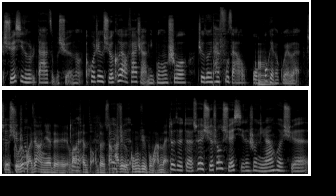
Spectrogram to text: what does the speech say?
学习的时候，大家怎么学呢？或者这个学科要发展，你不能说这个东西太复杂了，我不给它归类。所以，拄着拐杖你也得往前走，对，哪怕这个工具不完美。对对对，所以学生学习的时候，你仍然会学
